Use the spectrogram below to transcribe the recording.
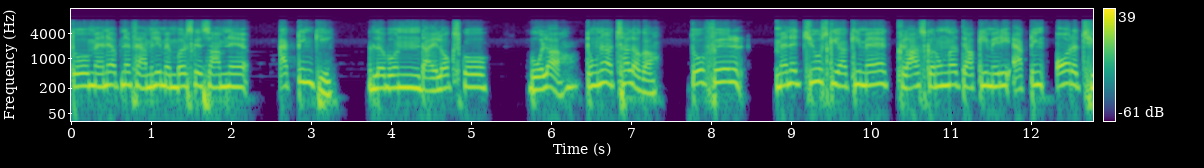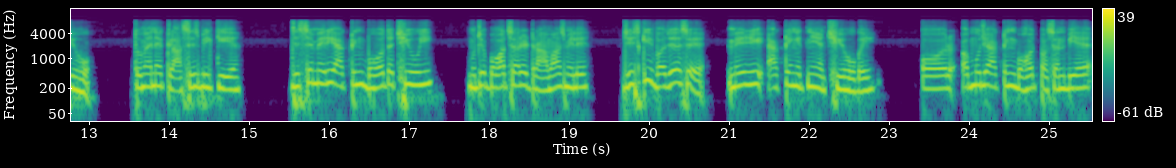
तो मैंने अपने फैमिली मेंबर्स के सामने एक्टिंग की मतलब उन डायलॉग्स को बोला तो उन्हें अच्छा लगा। तो फिर मैंने चूज़ किया कि मैं क्लास करूँगा ताकि मेरी एक्टिंग और अच्छी हो। तो मैंने क्लासेस भी किए, जिससे मेरी एक्टिंग बहुत अच्छी हुई। मुझे बहुत सारे ड्रामास मिले, जिसकी वजह से मेरी एक्टिंग इतनी अच्छी हो गई। और अब मुझे एक्टिंग बहुत पसंद भी है।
